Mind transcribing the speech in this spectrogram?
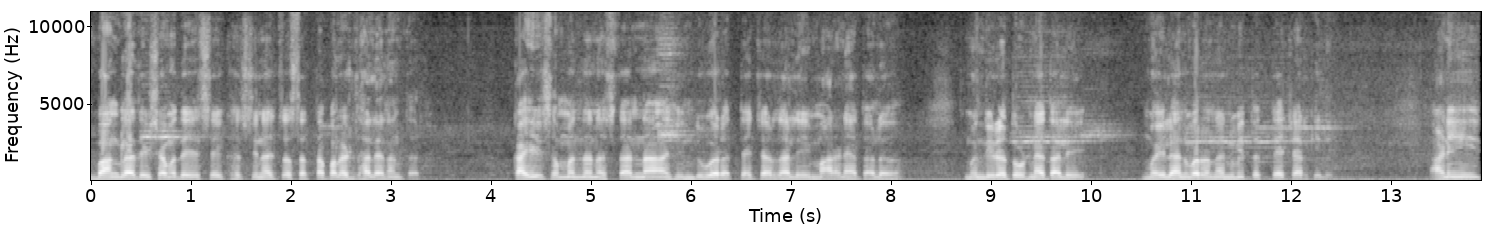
बांगलादेशामध्ये शेख हसीनाचं सत्तापालट झाल्यानंतर काही संबंध नसताना हिंदूवर अत्याचार झाले मारण्यात आलं मंदिरं तोडण्यात आले महिलांवर अनन्वित अत्याचार केले. आणि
